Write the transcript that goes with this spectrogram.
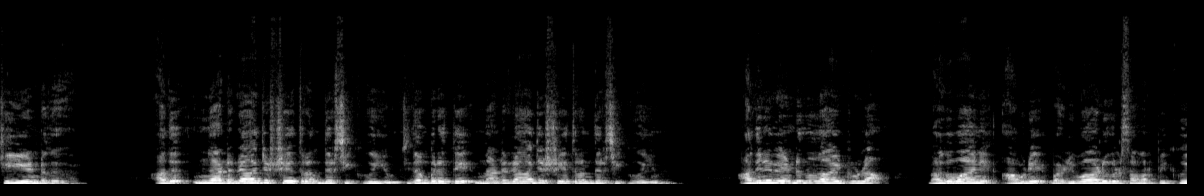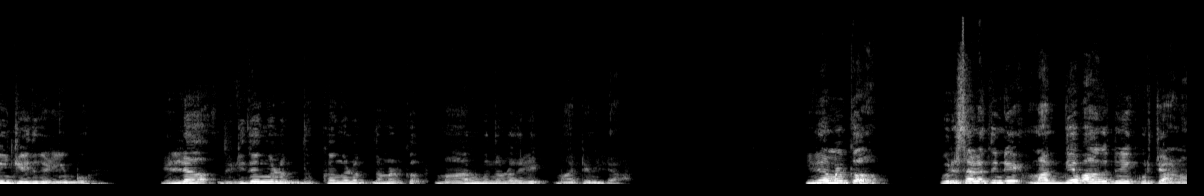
ചെയ്യേണ്ടത്? അത് നടരാജ ക്ഷേത്രം ദർശിക്കുകയും ചിദംബരത്തെ നടരാജ ക്ഷേത്രം ദർശിക്കുകയും അതിന് വേണ്ടുന്നതായിട്ടുള്ള ഭഗവാന് അവിടെ വഴിപാടുകൾ സമർപ്പിക്കുകയും ചെയ്തു കഴിയുമ്പോൾ എല്ലാ ദുരിതങ്ങളും ദുഃഖങ്ങളും നമ്മൾക്ക് മാറുമെന്നുള്ളതിൽ മാറ്റമില്ല. ഇനി നമ്മൾക്ക് ഒരു സ്ഥലത്തിന്റെ മധ്യഭാഗത്തിനെ കുറിച്ചാണ്.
